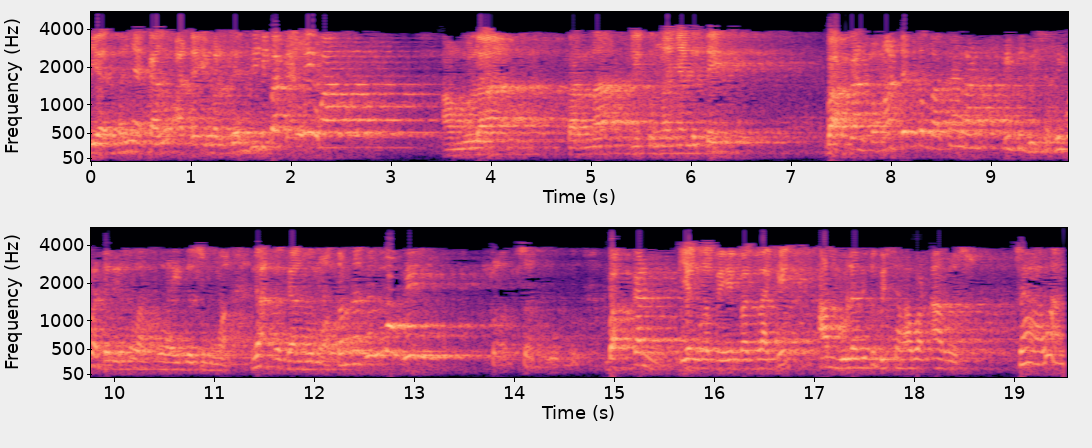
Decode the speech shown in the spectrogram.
biasanya kalau ada emergensi dipakai lewat. Ambulan karena hitungannya detik. Bahkan pemadam kebakaran itu bisa lewat dari sela-sela itu semua. Nggak keganggu motor, nggak keganggu mobil. Bahkan yang lebih hebat lagi, ambulan itu bisa lawan arus. Jalan.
